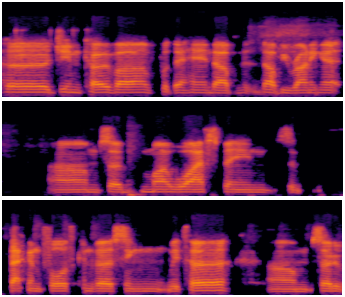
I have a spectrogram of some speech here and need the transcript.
her gym Kova put their hand up. They'll be running it. Um, so my wife's been back and forth conversing with her. Um, so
